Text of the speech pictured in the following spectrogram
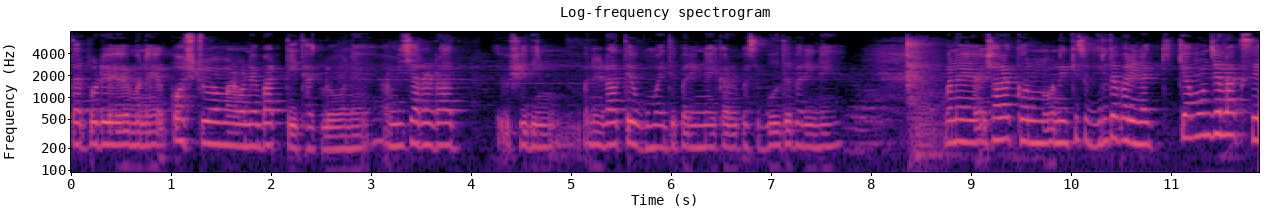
তারপরে মানে কষ্ট আমার মানে বাড়তেই থাকল মানে আমি সারা রাত সেদিন মানে রাতেও ঘুমাইতে পারি নাই, কারোর কাছে বলতে পারি নাই। মানে সারাক্ষণ মানে কিছু গিলতে পারি না কেমন যে লাগছে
